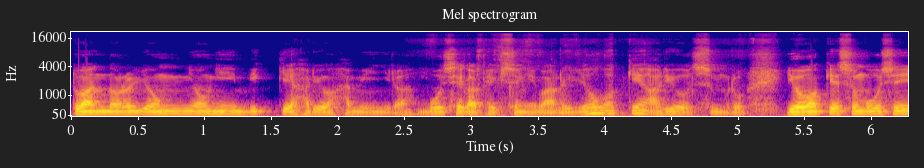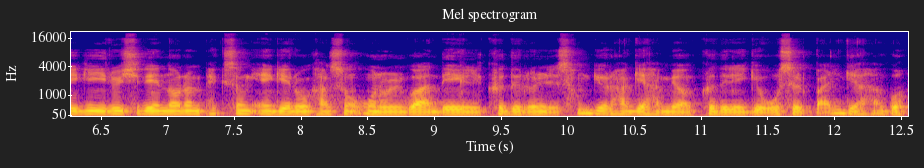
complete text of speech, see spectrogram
또한 너를 영영히 믿게 하려 함이니라. 모세가 백성의 말을 여호와께 아뢰었으므로 여호와께서 모세에게 이르시되 너는 백성에게로 가서 오늘과 내일 그들을 성결하게 하며 그들에게 옷을 빨게 하고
